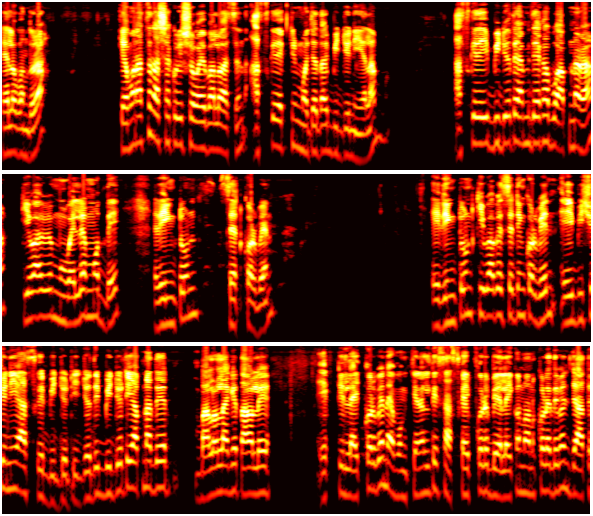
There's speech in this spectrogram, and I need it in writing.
হ্যালো বন্ধুরা, কেমন আছেন? আশা করি সবাই ভালো আছেন। আজকে একটি মজাদার ভিডিও নিয়ে এলাম। আজকের এই ভিডিওতে আমি দেখাবো আপনারা কীভাবে মোবাইলের মধ্যে রিংটোন সেট করবেন। এই রিংটোন কীভাবে সেটিং করবেন, এই বিষয় নিয়ে আজকের ভিডিওটি যদি ভিডিওটি আপনাদের ভালো লাগে, তাহলে একটি লাইক করবেন এবং চ্যানেলটি সাবস্ক্রাইব করে বেল আইকন অন করে দেবেন, যাতে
